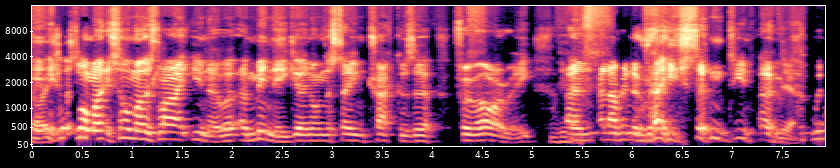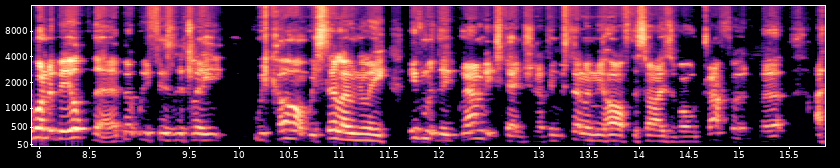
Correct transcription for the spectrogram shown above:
Sorry. It's, almost, it's almost like you know a, a mini going on the same track as a Ferrari Yeah. and, and having a race, and you know Yeah. we want to be up there, but we physically we can't. We're still only even with the ground extension. I think we're still only half the size of Old Trafford. But uh,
